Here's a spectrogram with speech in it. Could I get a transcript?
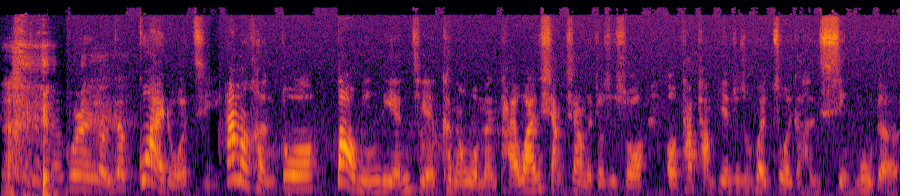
德国人有一个怪逻辑，他们很多报名连接，可能我们台湾想象的就是说哦，他旁边就是会做一个很醒目的。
